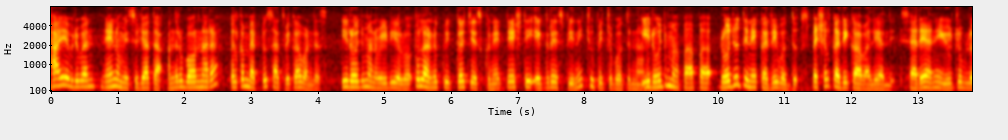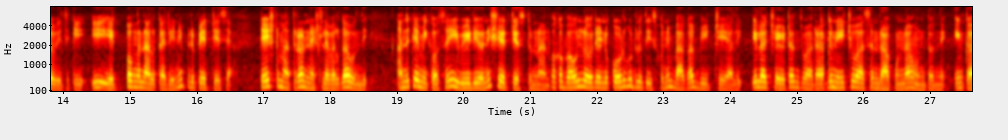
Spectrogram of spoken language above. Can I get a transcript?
హాయ్ ఎవ్రీవన్ నేను మీ సుజాత. అందరూ బాగున్నారా? Welcome back to Satvika wonders ఈ రోజు మన వీడియోలో పులాను క్విక్గా చేసుకునే టేస్టీ ఎగ్ రెసిపీని చూపించబోతున్నాను. ఈ రోజు మా పాప రోజు తినే కర్రీ వద్దు స్పెషల్ కర్రీ కావాలి అంది. సరే అని యూట్యూబ్లో వెతికి ఈ ఎగ్ పొంగనాల కర్రీని ప్రిపేర్ చేశా. టేస్ట్ మాత్రం నెక్స్ట్ లెవెల్గా ఉంది. అందుకే మీకోసం ఈ వీడియోని షేర్ చేస్తున్నాను. ఒక బౌల్లో రెండు కోడిగుడ్లు తీసుకొని బాగా బీట్ చేయాలి. ఇలా చేయటం ద్వారా ఎగ్ నీచు వాసన రాకుండా ఉంటుంది. ఇంకా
